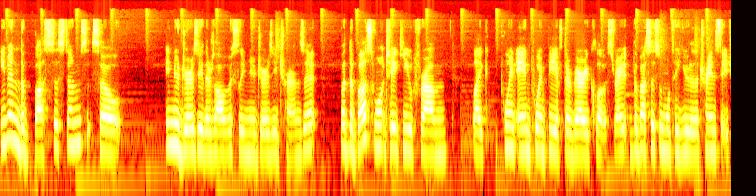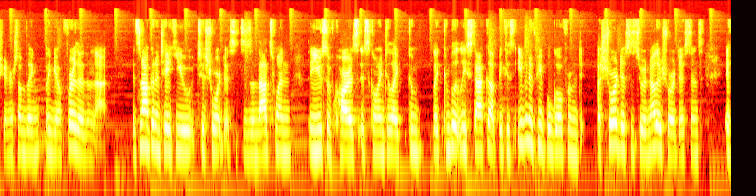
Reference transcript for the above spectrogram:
even the bus systems. So in New Jersey, there's obviously New Jersey Transit, but the bus won't take you from like point A and point B if they're very close, right? The bus system will take you to the train station or something like you know further than that. It's not going to take you to short distances, and that's when the use of cars is going to like com- like completely stack up. Because even if people go from a short distance to another short distance, if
